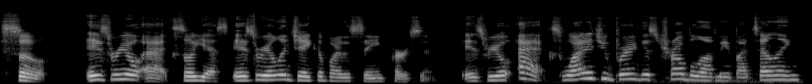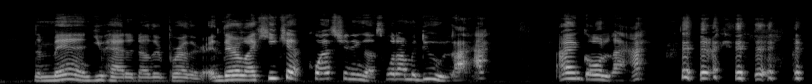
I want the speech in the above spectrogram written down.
So Israel acts. So yes, Israel and Jacob are the same person. Israel asks, Why did you bring this trouble on me by telling the man you had another brother? And they're like, He kept questioning us. What I'm gonna do? Lie? I ain't gonna lie.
